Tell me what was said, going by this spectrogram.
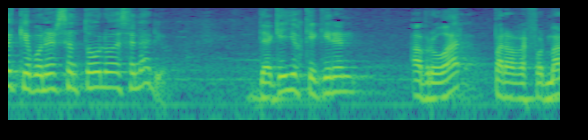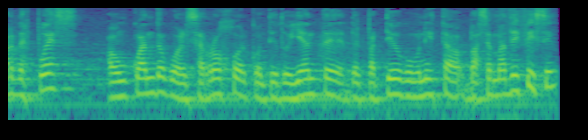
Hay que ponerse en todos los escenarios de aquellos que quieren aprobar para reformar después aun cuando con el cerrojo del constituyente del Partido Comunista va a ser más difícil,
